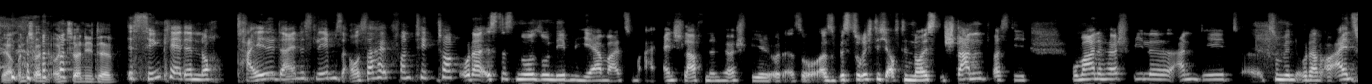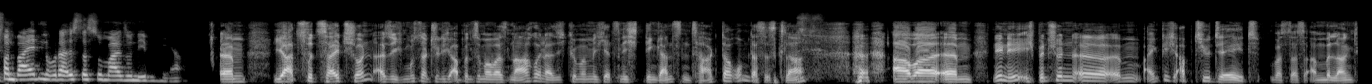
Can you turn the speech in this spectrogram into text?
Ja, und, John, und Johnny Depp. Ist Sinclair denn noch Teil deines Lebens außerhalb von TikTok oder ist es nur so nebenher mal zum einschlafenden Hörspiel oder so? Also bist du richtig auf dem neuesten Stand, was die Romane, Hörspiele angeht, äh, zumindest oder eins von beiden oder ist das so mal so nebenher? Ähm, ja, zurzeit schon. Also ich muss natürlich ab und zu mal was nachholen. Also ich kümmere mich jetzt nicht den ganzen Tag darum, das ist klar. Aber ähm, nee, nee, ich bin schon äh, ähm, eigentlich up to date, was das anbelangt.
